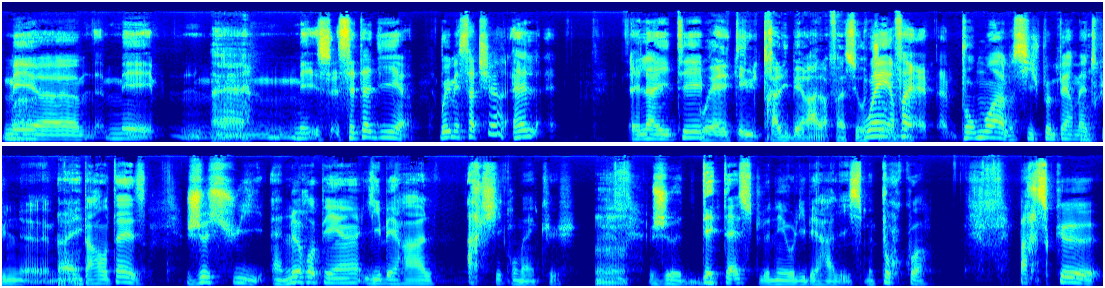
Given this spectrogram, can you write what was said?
Mais, Ouais. euh, mais, mais c- c'est-à-dire, oui, mais Thatcher, elle, elle a été. Oui, elle était ultra libérale. Enfin, c'est autre Oui, chose. enfin, pour moi, si je peux me permettre une, euh, Ouais. une parenthèse, je suis un Européen libéral archi convaincu. Je déteste le néolibéralisme. Pourquoi? Parce que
